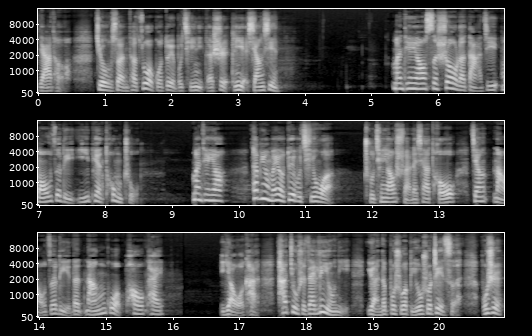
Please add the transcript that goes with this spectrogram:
丫头，就算他做过对不起你的事，你也相信。漫天妖似受了打击，眸子里一片痛楚。漫天妖，他并没有对不起我。楚清瑶甩了下头，将脑子里的难过抛开。要我看，他就是在利用你。远的不说，比如说这次，不是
